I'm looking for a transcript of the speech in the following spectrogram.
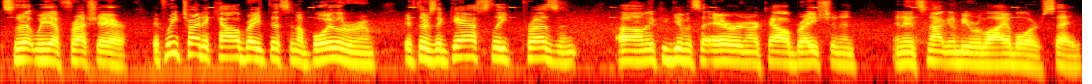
so that we have fresh air. If we try to calibrate this in a boiler room, if there's a gas leak present, um, it could give us an error in our calibration and, and it's not going to be reliable or safe.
